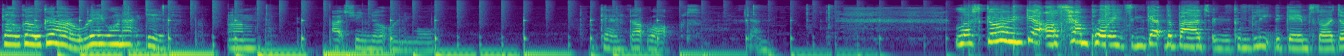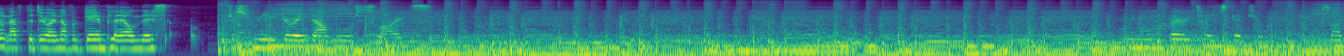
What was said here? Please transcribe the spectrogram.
Go, go, go! League 1 active! Um, actually not anymore. Okay, that rock. Let's go and get our 10 points and get the badge and complete the game so I don't have to do another gameplay on this. Just me going down water slides. Mm, very tight schedule because I'm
